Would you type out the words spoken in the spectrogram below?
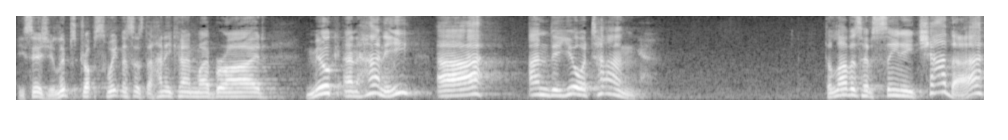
He says, Your lips drop sweetness as the honeycomb, my bride. Milk and honey are under your tongue. The lovers have seen each other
